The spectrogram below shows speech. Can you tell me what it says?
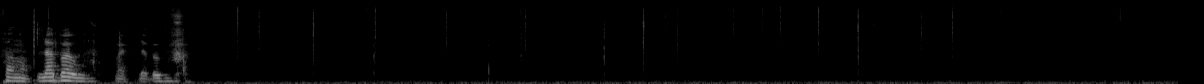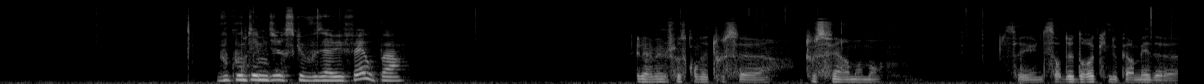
Enfin non, là-bas ou vous. Ouais, là-bas ou vous. Vous comptez me dire ce que vous avez fait ou pas? La même chose qu'on a tous, euh, tous fait à un moment. C'est une sorte de drogue qui nous permet de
